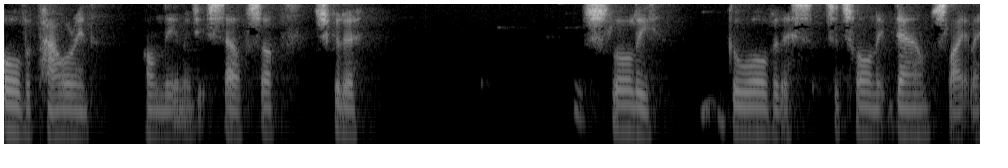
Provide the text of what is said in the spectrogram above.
overpowering on the image itself. So I'm just going to slowly go over this to tone it down slightly.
